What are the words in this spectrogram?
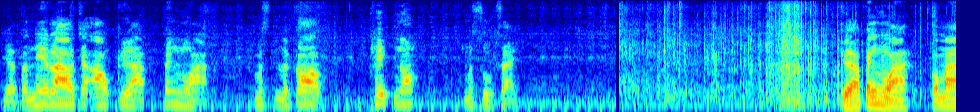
เดี๋ยวตอนนี้เราจะเอาเกลือแป้งนัวมาแล้วก็พริกเนาะมาสูบใส่ เกลือแป้งนัวก็มา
